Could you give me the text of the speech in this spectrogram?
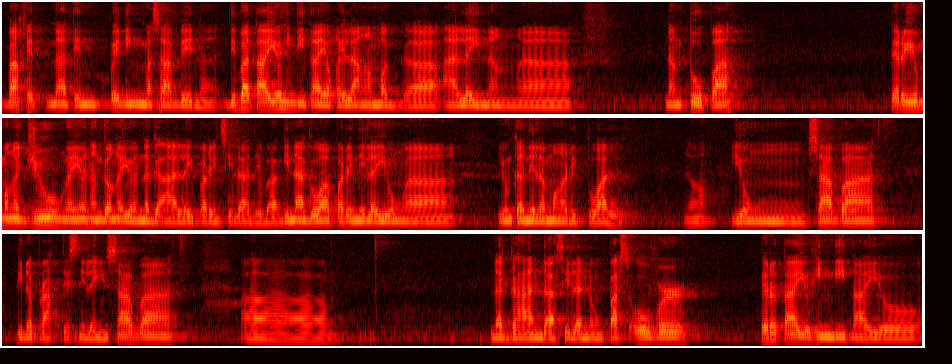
Bakit natin pwedeng masabi na, di ba tayo, hindi tayo kailangan mag-alay ng, ah, ng tupa? Pero yung mga Jew ngayon, hanggang ngayon, nag-aalay pa rin sila, di ba? Ginagawa pa rin nila yung, ah, yung kanilang mga ritual. No? Yung Sabbath, pinapractice nila yung Sabbath, ah, naghahanda sila nung Passover, pero tayo hindi tayo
